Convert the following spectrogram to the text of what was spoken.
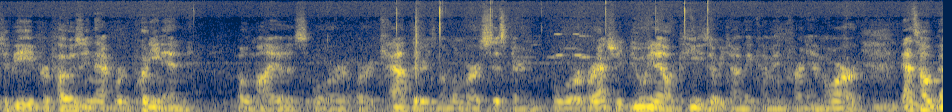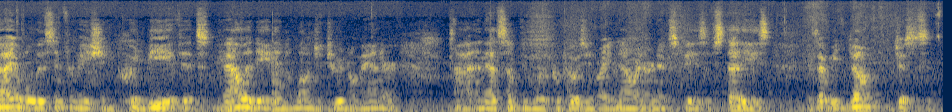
to be proposing that we're putting in Ommayas or, or catheters in the lumbar cistern or, or actually doing LPs every time they come in for an MR. Mm-hmm. That's how valuable this information could be if it's validated in a longitudinal manner. Uh, and that's something we're proposing right now in our next phase of studies, is that we don't just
